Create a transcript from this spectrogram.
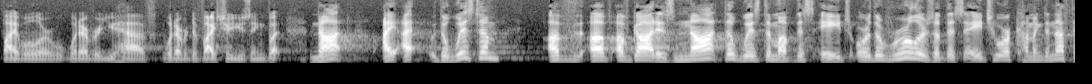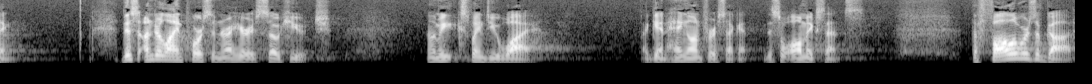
Bible or whatever you have, whatever device you're using. But not, I, I, the wisdom of, of, of God is not the wisdom of this age or the rulers of this age who are coming to nothing. This underlined portion right here is so huge. Let me explain to you why. Again, hang on for a second. This will all make sense. The followers of God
